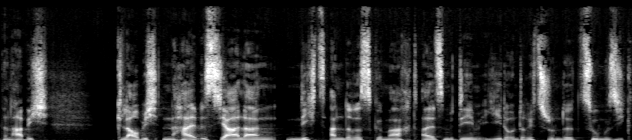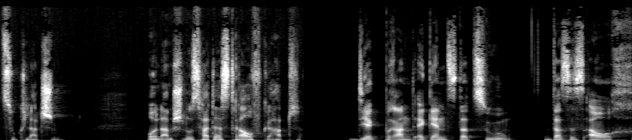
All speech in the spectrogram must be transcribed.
Dann habe ich, glaube ich, ein halbes Jahr lang nichts anderes gemacht, als mit dem jede Unterrichtsstunde zu Musik zu klatschen. Und am Schluss hat er es drauf gehabt. Dirk Brandt ergänzt dazu, dass es auch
